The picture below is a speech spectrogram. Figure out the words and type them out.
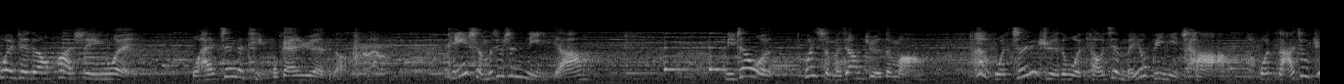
问这段话，是因为我还真的挺不甘愿的。凭什么就是你呀、你知道我为什么这样觉得吗？我真觉得我条件没有比你差，我咋就遇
